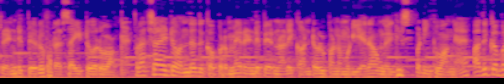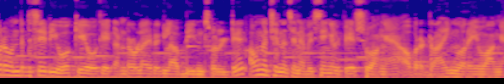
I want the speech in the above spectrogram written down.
ரெண்டு பேரும் ஃப்ரெஷ் ஆயிட்டு வருவாங்க. ஃப்ரெஷ் ஆயிட்டு வந்ததுக்கு அப்புறமே ரெண்டு பேர்னாலே கண்ட்ரோல் பண்ண முடியாது. அவங்க கிஸ் பண்ணிக்குவாங்க. அதுக்கப்புறம் வந்துட்டு சரி ஓகே ஓகே கண்ட்ரோலா இருக்கலாம் அப்படின்னு சொல்லிட்டு அவங்க சின்ன சின்ன விஷயங்கள் பேசுவாங்க. அப்புறம் டிராயிங் வரைவாங்க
